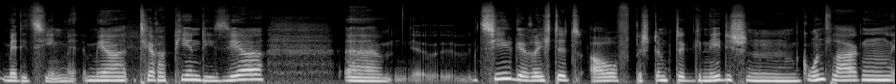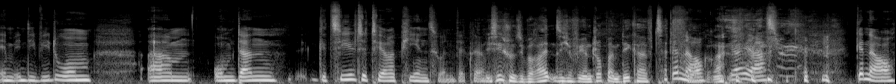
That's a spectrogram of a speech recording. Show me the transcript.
Medizin, mehr, mehr Therapien, die sehr äh, zielgerichtet auf bestimmte genetischen Grundlagen im Individuum ähm, um dann gezielte Therapien zu entwickeln. Ich sehe schon, Sie bereiten sich auf Ihren Job beim DKFZ genau. vor. Genau, ja, ja. genau.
